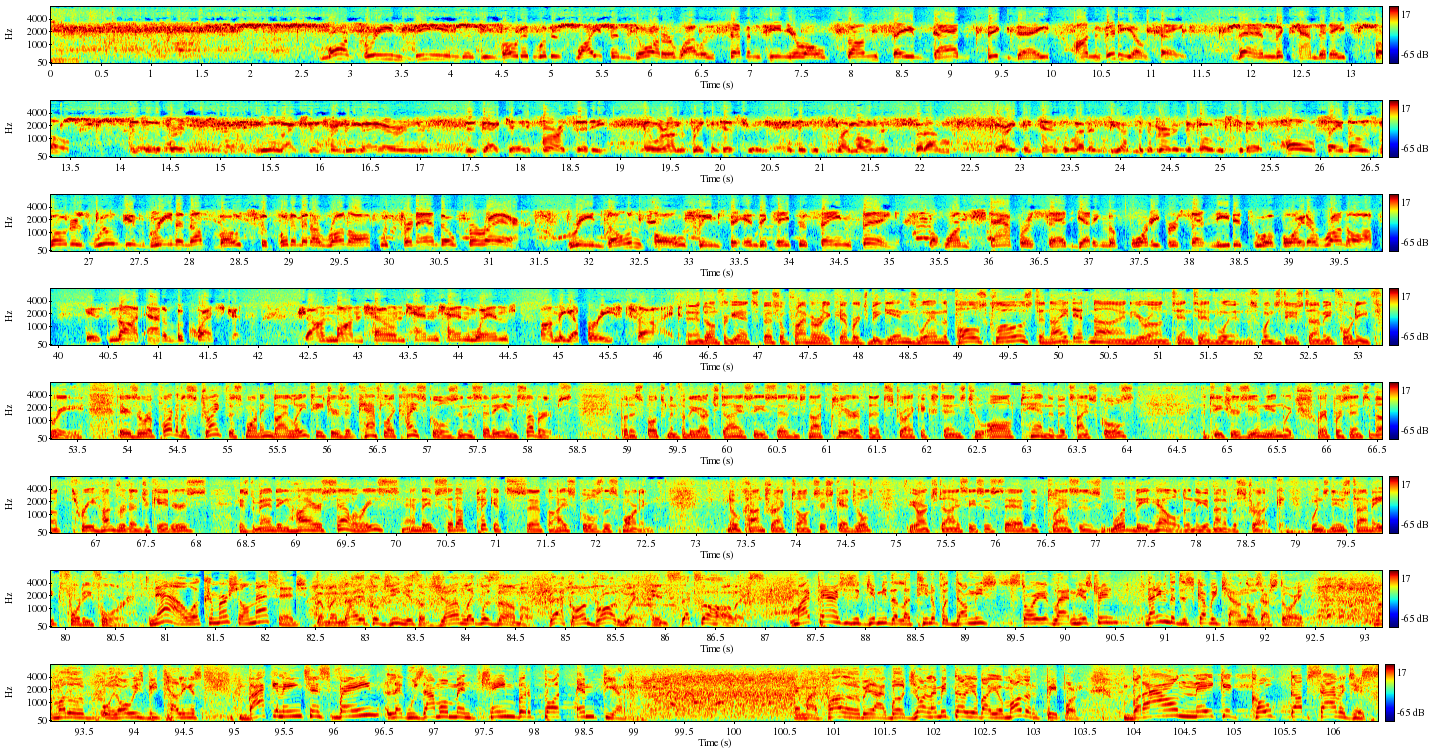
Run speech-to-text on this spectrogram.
Mark Green beamed as he voted with his wife and daughter while his 17-year-old son saved Dad's big day on videotape. Then the candidate spoke. This is the first new election for new mayor in this new decade for our city, and we're on the brink of history. I think this is my moment, but I'm very content to let it be up to the verdict of voters today. Polls say those voters will give Green enough votes to put him in a runoff with Fernando Ferrer. Green's own poll seems to indicate the same thing, but one staffer said getting the 40% needed to avoid a runoff is not out of the question. John Montone, 10-10 wins on the Upper East Side. And don't forget, special primary coverage begins when the polls close tonight at 9 here on 1010 Wins. Wins News Time 843. There's a report of a strike this morning by lay teachers at Catholic high schools in the city and suburbs. But a spokesman for the Archdiocese says it's not clear if that strike extends to all 10 of its high schools. The teachers union, which represents about 300 educators, is demanding higher salaries, and they've set up pickets at the high schools this morning. No contract talks are scheduled. The Archdiocese has said that classes would be held in the event of a strike. Wins News Time 844. Now a commercial message. The maniacal genius of John Leguizamo back on Broadway in Sexaholix. My parents used to give me the Latino for Dummies story of Latin history. Not even the Discovery Channel knows our story. My mother would always be telling us, back in ancient Spain, Leguizamo meant chamber pot emptier. And my father would be like, well, John, let me tell you about your mother people. Brown, naked, coked up savages.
